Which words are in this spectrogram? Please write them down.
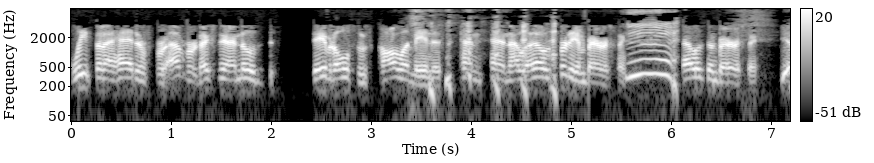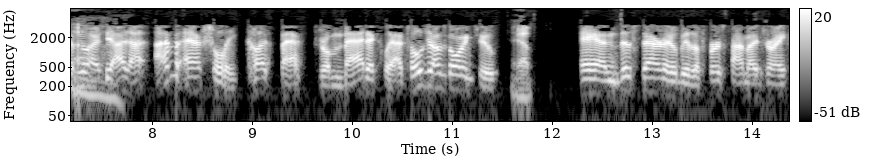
sleep that I had in forever. Next thing I know, David Olson's calling me and it's 10 10. That, was pretty embarrassing. That was embarrassing. You have no uh. idea. I, I, I've actually cut back dramatically. I told you I was going to. Yep. And this Saturday will be the first time I drank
